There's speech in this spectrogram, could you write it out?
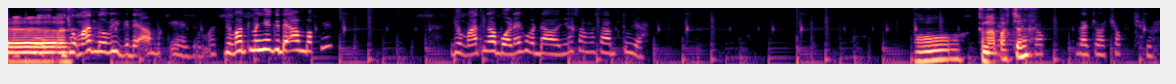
eh Jumat lebih gede ambek ya Jumat. Jumat mainnya gede ambeknya. Jumat nggak boleh modalnya sama Sabtu ya. oh kenapa cocok, nggak cocok cenah.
